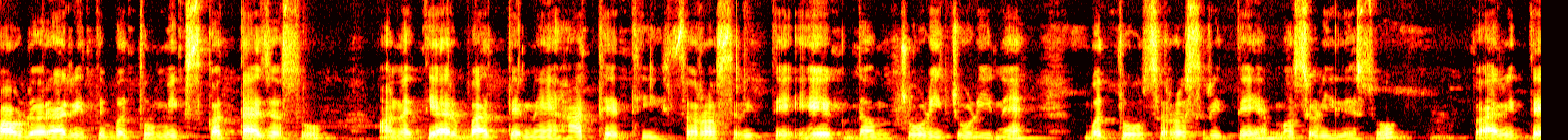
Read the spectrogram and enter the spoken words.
પાવડર આ રીતે બધું મિક્સ કરતા જશું અને ત્યારબાદ તેને હાથેથી સરસ રીતે એકદમ ચોળી ચોળીને બધું સરસ રીતે મસળી લેશું. તો આ રીતે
